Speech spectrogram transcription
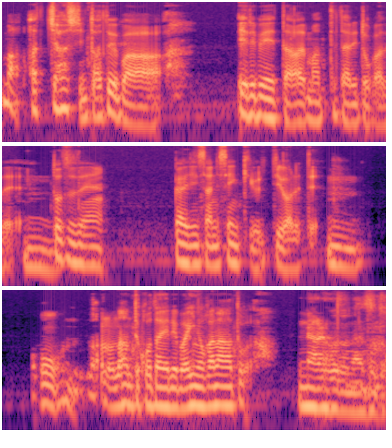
まあ、あっち発信、例えば、エレベーター待ってたりとかで、うん突然、外人さんに Thank you って言われて、うん。おあの、なんて答えればいいのかなとか、なるほど、なるほど。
